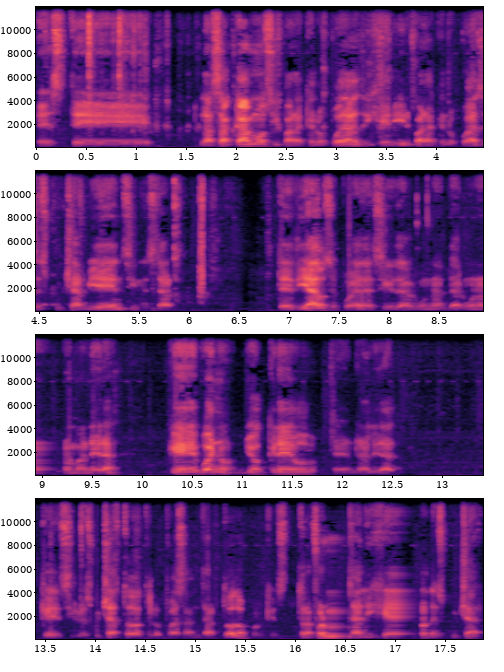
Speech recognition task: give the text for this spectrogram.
Este, las sacamos y para que lo puedas digerir, para que lo puedas escuchar bien sin estar tediado, se puede decir de alguna, de alguna manera. Que bueno, yo creo en realidad que si lo escuchas todo te lo puedas andar todo porque es otra forma ligero de escuchar.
